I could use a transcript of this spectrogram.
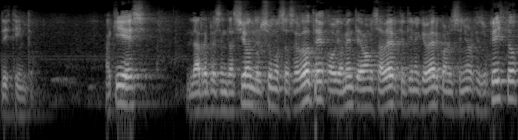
distinto. Aquí es la representación del sumo sacerdote, obviamente vamos a ver que tiene que ver con el Señor Jesucristo,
